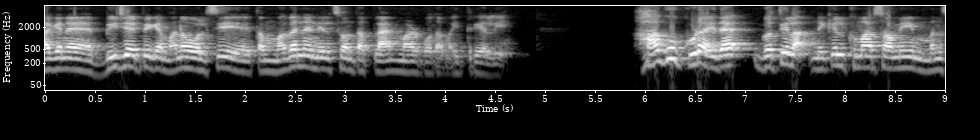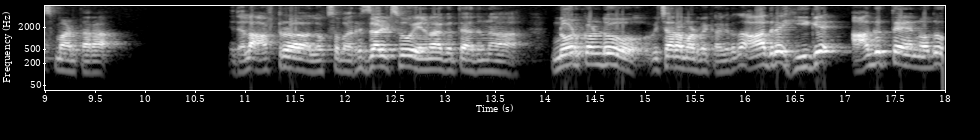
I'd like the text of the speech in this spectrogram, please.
ಹಾಗೇನೆ ಬಿಜೆಪಿಗೆ ಮನವೊಲಿಸಿ ತಮ್ಮ ಮಗನ್ನೇ ನಿಲ್ಲಿಸುವಂಥ ಪ್ಲಾನ್ ಮಾಡ್ಬೋದಾ ಮೈತ್ರಿಯಲ್ಲಿ? ಹಾಗೂ ಕೂಡ ಇದೆ, ಗೊತ್ತಿಲ್ಲ. ನಿಖಿಲ್ ಕುಮಾರಸ್ವಾಮಿ ಮನಸ್ಸು ಮಾಡ್ತಾರ? ಇದೆಲ್ಲ ಆಫ್ಟರ್ ಲೋಕಸಭಾ ರಿಸಲ್ಟ್ಸು ಏನಾಗುತ್ತೆ ಅದನ್ನ ನೋಡ್ಕೊಂಡು ವಿಚಾರ ಮಾಡಬೇಕಾಗಿರೋದು. ಆದರೆ ಹೀಗೆ ಆಗುತ್ತೆ ಅನ್ನೋದು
